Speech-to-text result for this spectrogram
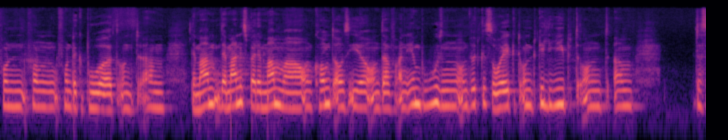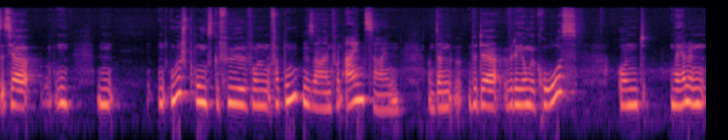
Von, von, von der Geburt. Und ähm, der, Mann, der Mann ist bei der Mama und kommt aus ihr und darf an ihrem Busen und wird gesäugt und geliebt. Und ähm, das ist ja ein, ein, ein Ursprungsgefühl von Verbundensein, von Einssein. Und dann wird der, wird der Junge groß und naja, dann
